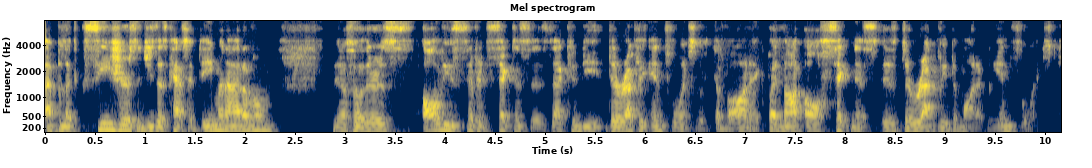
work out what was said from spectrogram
epileptic seizures and Jesus casts a demon out of him. You know, so there's all these different sicknesses that can be directly influenced with demonic, but not all sickness is directly demonically influenced.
